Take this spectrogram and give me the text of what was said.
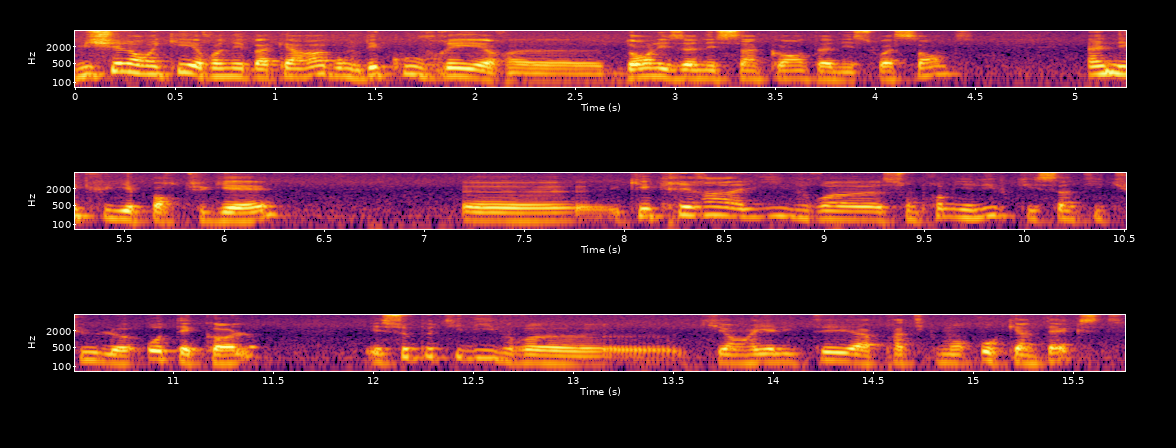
Michel Henriquet et René Baccarat vont découvrir euh, dans les années 50, années 60, un écuyer portugais qui écrira un livre, son premier livre qui s'intitule Haute École. Et ce petit livre, qui en réalité a pratiquement aucun texte,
